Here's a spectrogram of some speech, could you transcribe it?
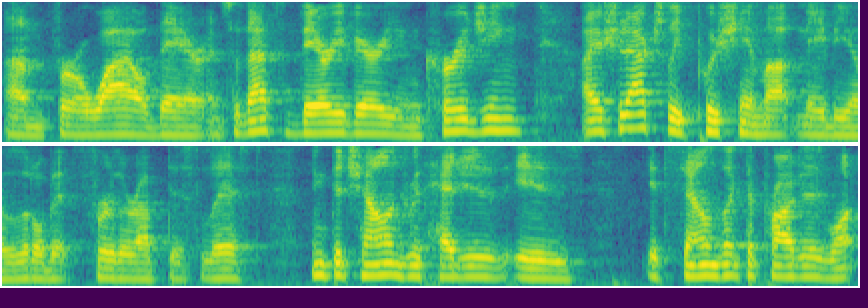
um, for a while there. And so that's very, very encouraging. I should actually push him up maybe a little bit further up this list. I think the challenge with Hedges is it sounds like the Padres want,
